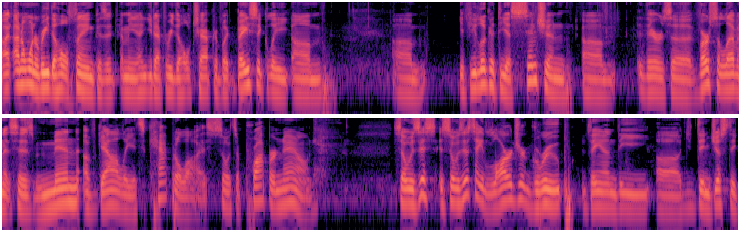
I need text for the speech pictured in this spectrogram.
I, I, don't want to read the whole thing because I mean you'd have to read the whole chapter, but basically, um, um, if you look at the ascension, um, there's a verse 11. It says "Men of Galilee." It's capitalized, so it's a proper noun. So is this so is this a larger group than the uh, than just the,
